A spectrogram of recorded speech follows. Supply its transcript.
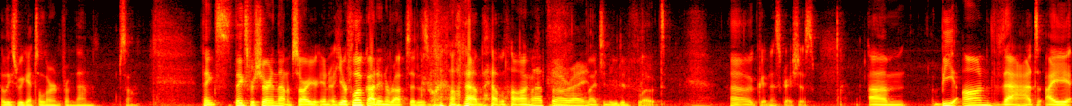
at least we get to learn from them. So thanks thanks for sharing that. I'm sorry your, your float got interrupted as well. that, that long. That's all right. Much needed float. Oh, goodness gracious. Um, beyond that, I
